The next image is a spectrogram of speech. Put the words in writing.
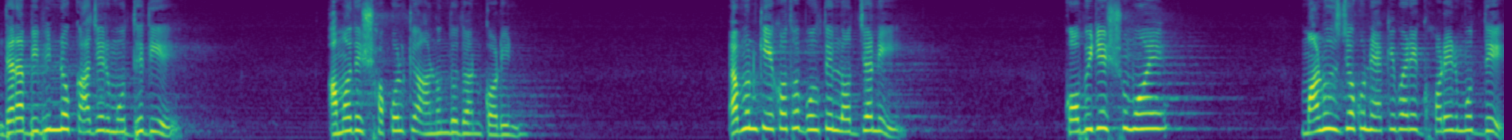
যারা বিভিন্ন কাজের মধ্যে দিয়ে আমাদের সকলকে আনন্দ দান করেন। এমনকি কথা বলতে লজ্জা নেই। কোভিডের সময় মানুষ যখন একেবারে ঘরের মধ্যে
